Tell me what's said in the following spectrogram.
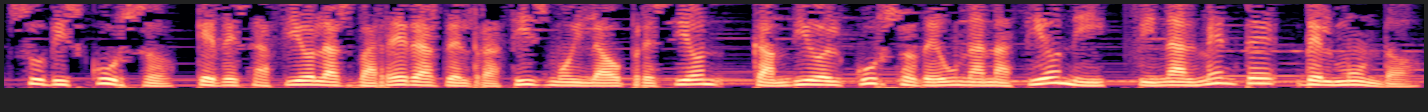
Su discurso, que desafió las barreras del racismo y la opresión, cambió el curso de una nación y, finalmente, del mundo.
